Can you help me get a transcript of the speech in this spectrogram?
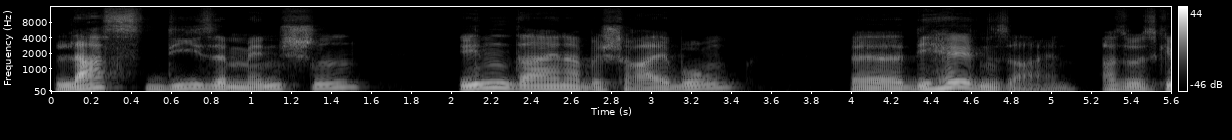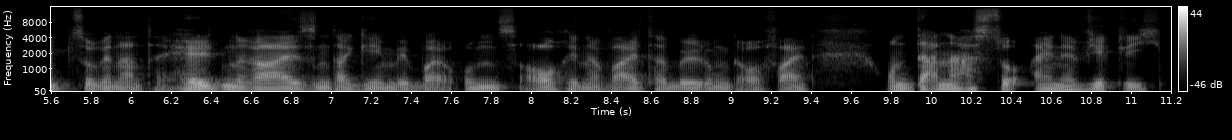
Lass diese Menschen in deiner Beschreibung äh, die Helden sein. Also es gibt sogenannte Heldenreisen, da gehen wir bei uns auch in der Weiterbildung drauf ein. Und dann hast du eine wirklich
